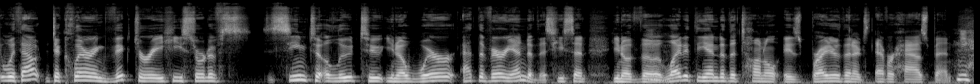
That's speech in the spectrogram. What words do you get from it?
without declaring victory, he sort of seemed to allude to, you know, we're at the very end of this. He said, you know, the mm. light at the end of the tunnel is brighter than it ever has been. Yeah.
